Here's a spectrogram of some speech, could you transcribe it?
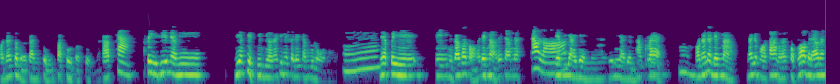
ตอนนั้นเสมอกันศูนย์ประตูต่อศูนย์นะครับค่ะสี่ทีมเนี่ยมีมีอังกฤษทีมเดียวนะที่ไม่เคยได้แชมป์ยูโรนะอืมเนี่ยปีปี 1992 เดนมาร์กได้แชมป์นะอ้าวเหรอเทพนิยายเดนส์นะฮะเทพนิยายเดนส์ภาคแรกอืมตอนนั้นเนี่ยเดนมาร์กน่าจะพอทราบอยู่แล้วตกรอบไปแล้วนะ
